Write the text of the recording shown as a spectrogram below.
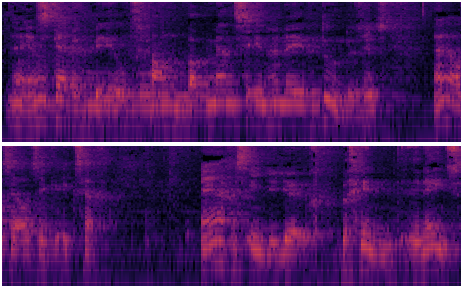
nee, sterk beeld van wat mensen in hun leven doen. Dus, dus hè, als, als ik, ik zeg, ergens in je jeugd begint ineens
